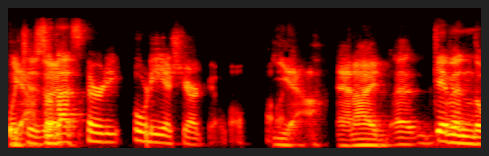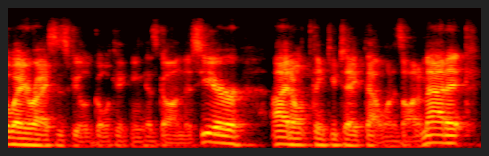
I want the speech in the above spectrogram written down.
which yeah, is so that's 30 40ish yard field goal. Yeah and i uh, given the way rice's field goal kicking has gone this year i don't think you take that one as automatic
